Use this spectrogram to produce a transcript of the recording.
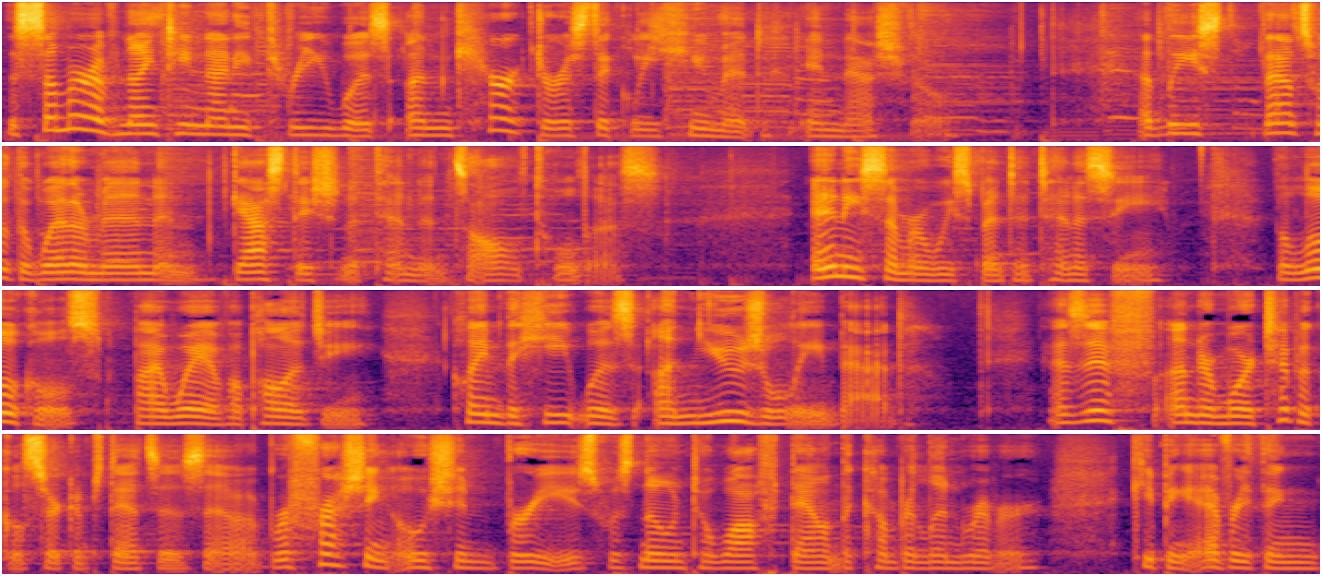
The summer of 1993 was uncharacteristically humid in Nashville. At least, that's what the weathermen and gas station attendants all told us. Any summer we spent in Tennessee, the locals, by way of apology, claimed the heat was unusually bad. As if, under more typical circumstances, a refreshing ocean breeze was known to waft down the Cumberland River, keeping everything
